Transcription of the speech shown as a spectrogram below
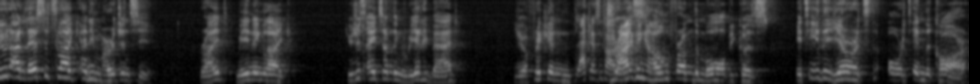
dude, unless it's like an emergency, right? Meaning like you just ate something really bad. You're freaking driving home from the mall because it's either here or it's or it's in the car,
